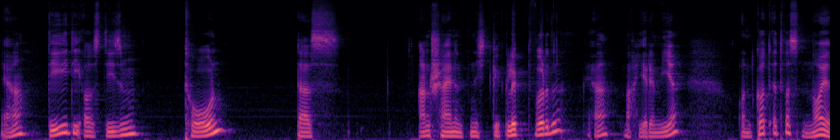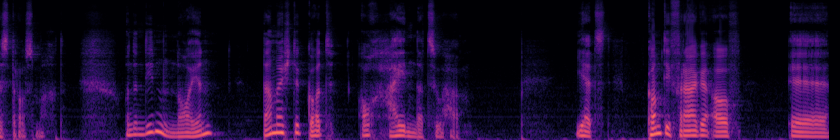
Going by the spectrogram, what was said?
ja, die, die aus diesem Ton, das anscheinend nicht geglückt wurde, ja, nach Jeremia, und Gott etwas Neues draus macht. Und in diesem Neuen, da möchte Gott auch Heiden dazu haben. Jetzt kommt die Frage auf, äh,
